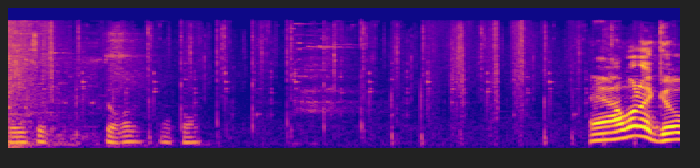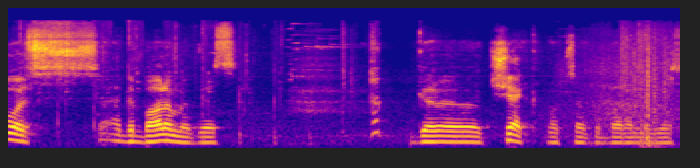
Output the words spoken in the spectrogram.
close it? Okay. Hey, I want to go at, the bottom of this. Go check what's at the bottom of this.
